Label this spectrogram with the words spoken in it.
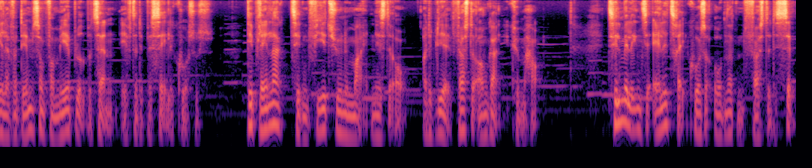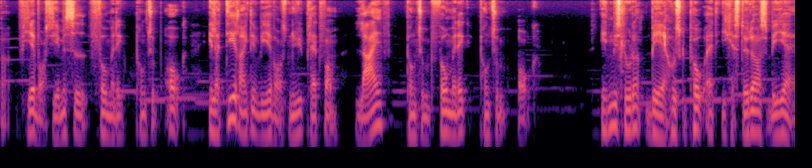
eller for dem, som får mere blod på tanden efter det basale kursus. Det er planlagt til den 24. maj næste år, og det bliver første omgang i København. Tilmeldingen til alle tre kurser åbner den 1. december via vores hjemmeside fomedic.org eller direkte via vores nye platform live.fomedic.org. Inden vi slutter, vil jeg huske på, at I kan støtte os via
